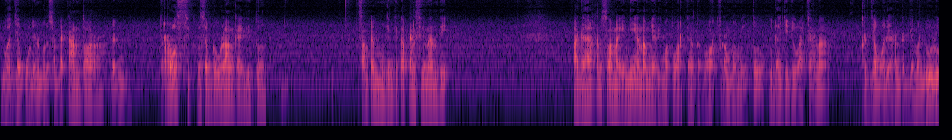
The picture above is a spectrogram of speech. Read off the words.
dua jam kemudian baru sampai kantor dan terus siklusnya berulang kayak gitu. Sampai mungkin kita pensiun nanti. Padahal kan selama ini yang namanya remote working atau work from home itu udah jadi wacana kerja modern dari zaman dulu.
